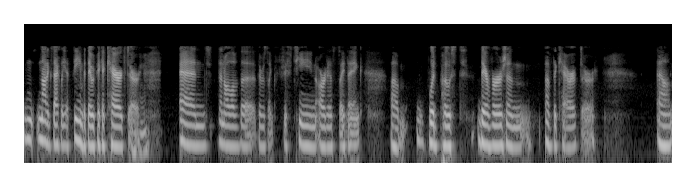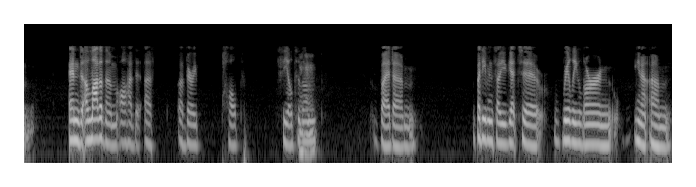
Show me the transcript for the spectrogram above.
not exactly a theme, but they would pick a character, Mhm. and then all of the there was like 15 artists I think um, would post their version of the character, um, and a lot of them all have the, a a very pulp feel to them. But um but even so you get to really learn, you know, um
